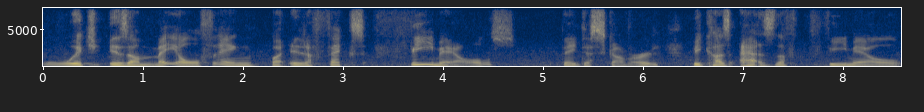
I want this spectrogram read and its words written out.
which is a male thing, but it affects females, they discovered, because as the female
